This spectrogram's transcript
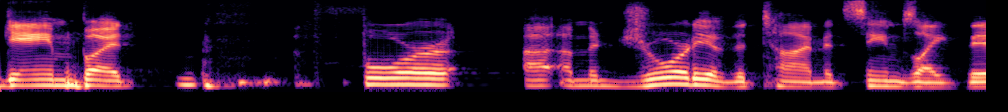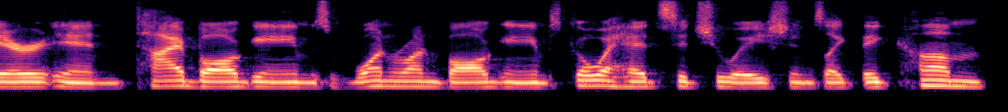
game, but for a majority of the time, it seems like they're in tie ball games, one run ball games, go ahead situations. Like they come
